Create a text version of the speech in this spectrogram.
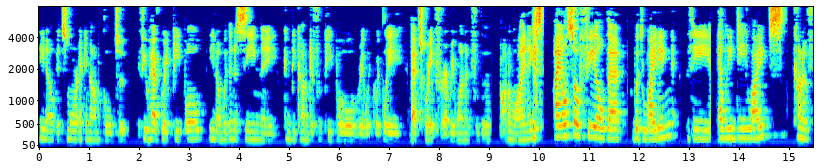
you know, it's more economical to if you have great people, you know, within a scene, they can become different people really quickly. That's great for everyone and for the bottom line, I guess. I also feel that with lighting, the LED lights kind of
